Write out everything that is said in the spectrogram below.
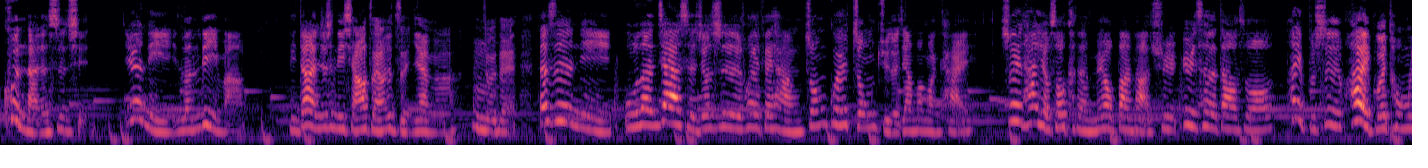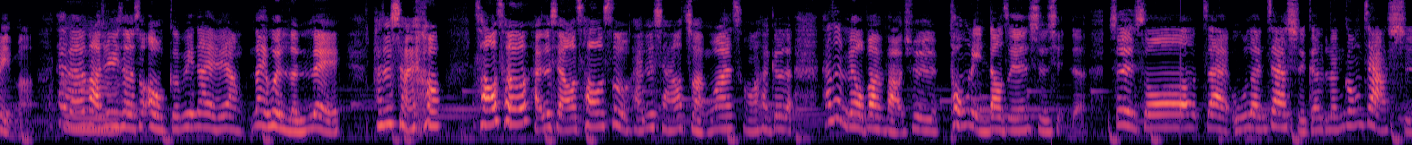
困难的事情，因为你人力嘛。你当然就是你想要怎样就怎样啊，嗯、对不对？但是你无人驾驶就是会非常中规中矩的这样慢慢开，所以他有时候可能没有办法去预测到说，他也不是他也不会通灵嘛，他也没办法去预测说，嗯、哦，隔壁那一辆那一位人类，他是想要超车还是想要超速还是想要转弯什么他哥的，他是没有办法去通灵到这件事情的。所以说，在无人驾驶跟人工驾驶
